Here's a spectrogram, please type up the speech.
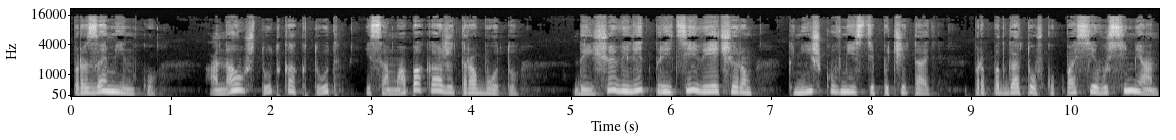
про заминку. Она уж тут как тут и сама покажет работу. Да еще велит прийти вечером, книжку вместе почитать про подготовку к посеву семян,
